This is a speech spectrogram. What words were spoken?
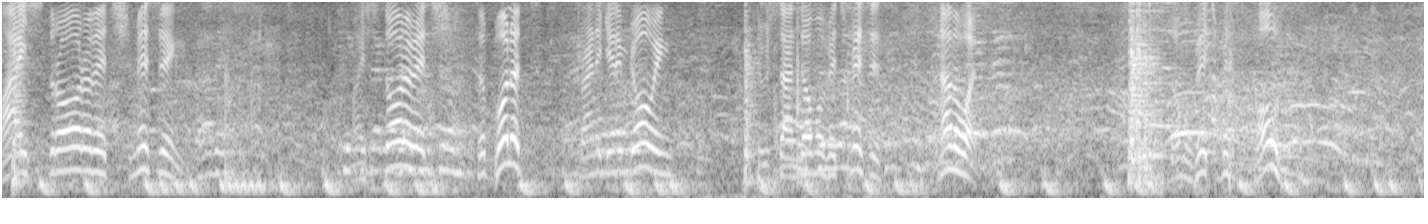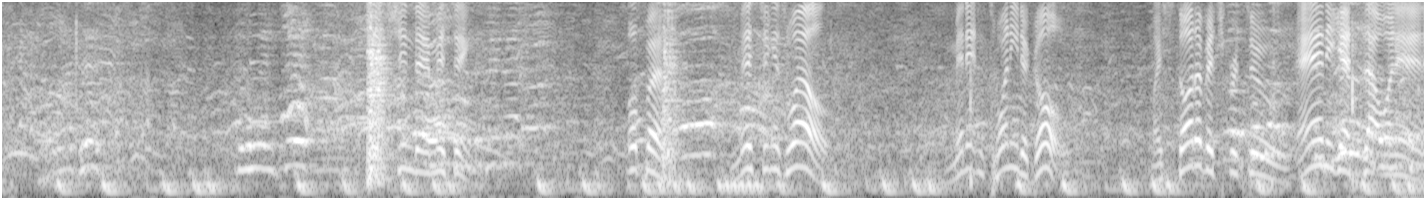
Majstorovic missing. Majstorovic to Bullet. Trying to get him going. Dusan Domovic misses. Another one. Domovic misses both. Shinde missing. Upper missing as well. Minute and 20 to go. Majstorovic for two, and he gets that one in.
